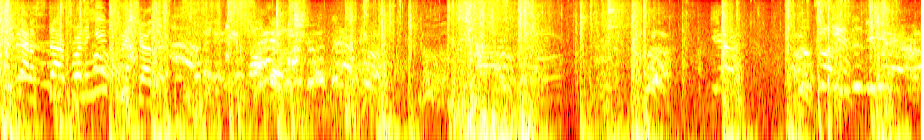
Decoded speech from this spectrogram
We gotta stop running into each other! There! The is in the air!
